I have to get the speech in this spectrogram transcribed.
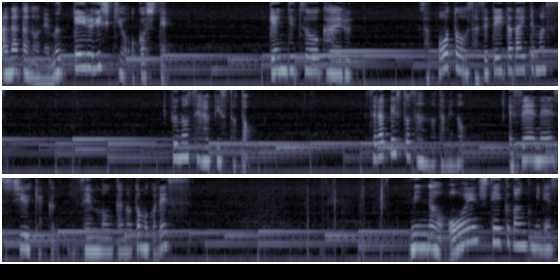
あなたの眠っている意識を起こして現実を変えるサポートをさせていただいてますヒプノセラピストとセラピストさんのための SNS 集客専門家のともこですみんなを応援していく番組です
